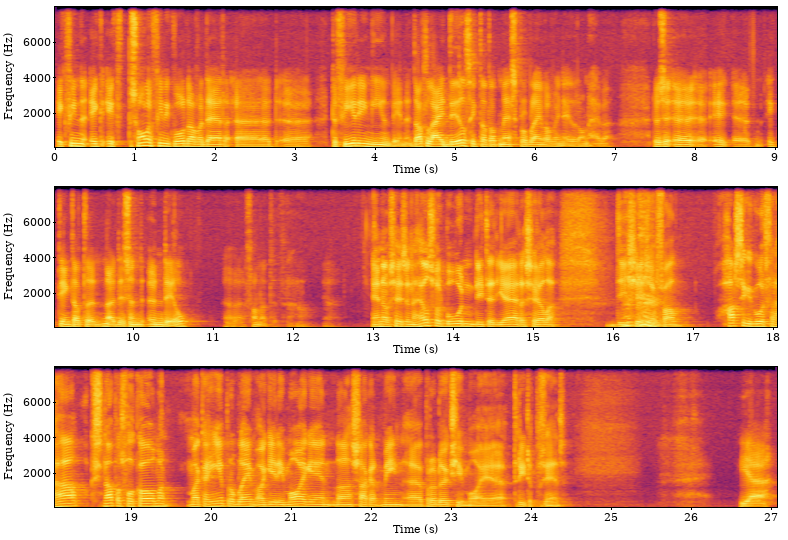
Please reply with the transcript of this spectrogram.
ik vind, ik, ik, persoonlijk vind ik wel dat we daar eh, eh, te vier in gaan binnen. Dat leidt deels ik dat dat mestprobleem wat we in Nederland hebben. Dus eh, eh, ik, eh, ik denk dat, eh, nou, dit is een, een deel eh, van het. En dan zijn een heel soort boeren die het jaren zullen, die zeggen van hartstikke goed verhaal, ik snap het volkomen, maar ik heb hier een probleem, als ik hier mooi in, dan zak het mijn eh, productie mooi eh 30%. Ja,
